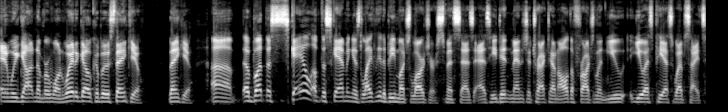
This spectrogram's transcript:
and we got number one. Way to go, Caboose! Thank you, thank you. Uh, but the scale of the scamming is likely to be much larger, Smith says, as he didn't manage to track down all the fraudulent U- USPS websites,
